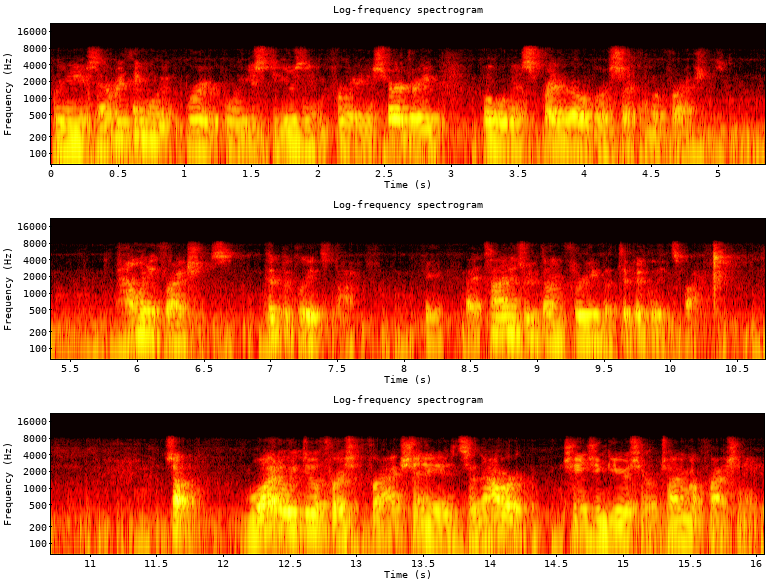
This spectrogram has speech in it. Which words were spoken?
We're gonna use everything we, we're, we're used to using for radiosurgery, but we're gonna spread it over a certain number of fractions. How many fractions? Typically, it's five. Okay. At times we've done three, but typically it's five. So, what do we do for fractionated? So now we're changing gears here. We're talking about fractionated.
